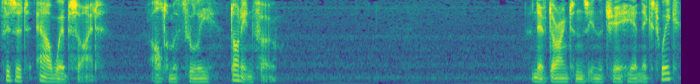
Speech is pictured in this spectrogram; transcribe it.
visit our website, ultimathule.info. Nev Dorrington's in the chair here next week,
